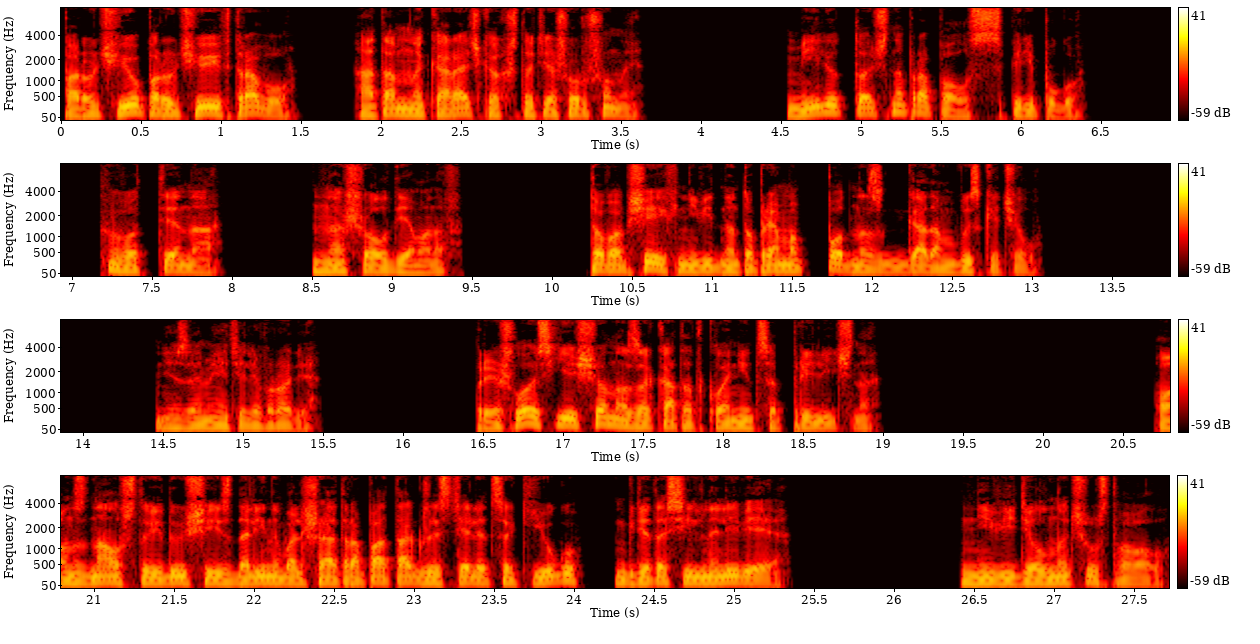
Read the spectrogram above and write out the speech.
По ручью, по ручью и в траву, а там на карачках, что те шуршуны. Милю точно прополз с перепугу. Вот тена. Нашел демонов. То вообще их не видно, то прямо под нос к гадам выскочил. Не заметили вроде. Пришлось еще на закат отклониться прилично. Он знал, что идущая из долины большая тропа также стелется к югу, где-то сильно левее. Не видел, но чувствовал.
